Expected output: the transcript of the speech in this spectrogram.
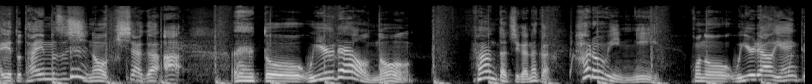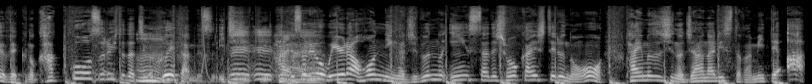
えっ、とタイムズ紙の記者が、あえっ、と Weird Al のファンたちがなんかハロウィンにこの Weird Al Yankovic の格好をする人たちが増えたんです、一時期、はいでそれを Weird Al 本人が自分のインスタで紹介してるのをタイムズ紙のジャーナリストが見てあ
